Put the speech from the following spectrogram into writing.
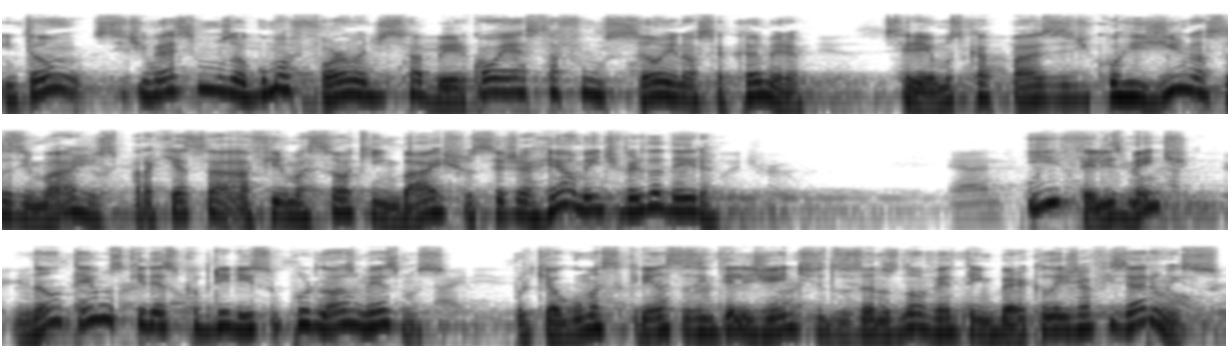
Então, se tivéssemos alguma forma de saber qual é esta função em nossa câmera, seremos capazes de corrigir nossas imagens para que essa afirmação aqui embaixo seja realmente verdadeira. E, felizmente, não temos que descobrir isso por nós mesmos, porque algumas crianças inteligentes dos anos 90 em Berkeley já fizeram isso.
